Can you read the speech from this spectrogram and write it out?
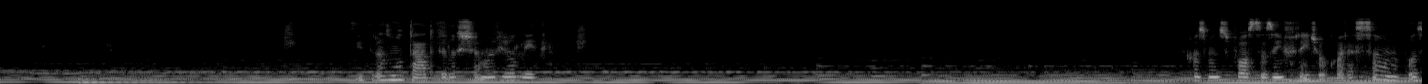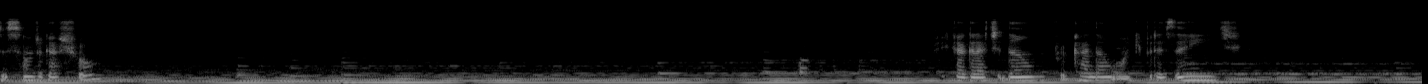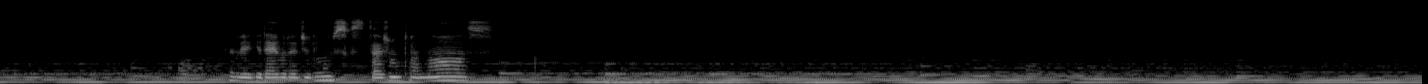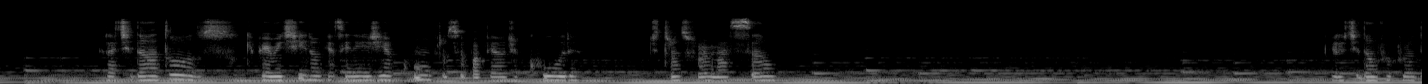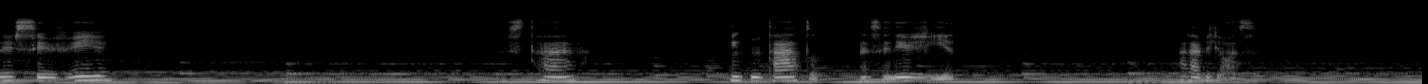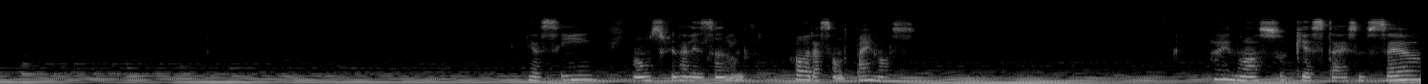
e transmutado pela chama violeta. Com as mãos postas em frente ao coração, na posição de gachô, a gratidão por cada um aqui presente, pela egrégora de luz que está junto a nós. Gratidão a todos que permitiram que essa energia cumpra o seu papel de cura, de transformação. Gratidão por poder servir, por estar em contato nessa energia maravilhosa. E assim vamos finalizando a oração do Pai Nosso. Pai nosso que estais no céu,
